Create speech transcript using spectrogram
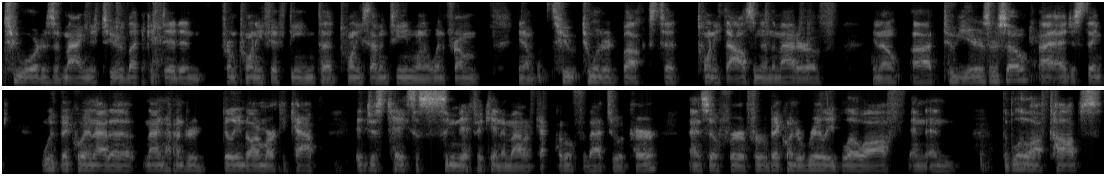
two orders of magnitude like it did in from 2015 to 2017 when it went from you know two 200 bucks to 20,000 in the matter of you know uh, two years or so. I, I just think with Bitcoin at a $900 billion market cap, it just takes a significant amount of capital for that to occur. And so for, for Bitcoin to really blow off and, and the blow off tops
